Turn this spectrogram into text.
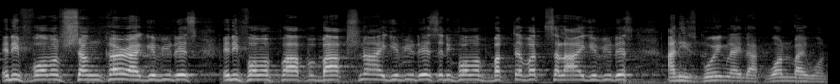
In the form of Shankar, I give you this. In the form of Papa Bhakshna, I give you this. In the form of Bhaktavatsala, I give you this. And he's going like that, one by one.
